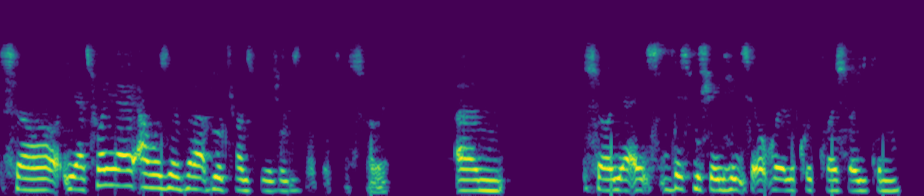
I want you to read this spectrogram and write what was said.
so, yeah, 28 hours of uh, blood transfusions, not blood test, sorry. Um, so, yeah, it's this machine heats it up really quickly so you can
